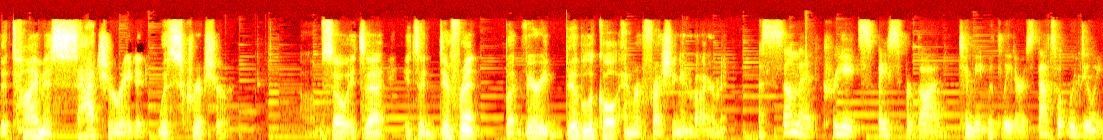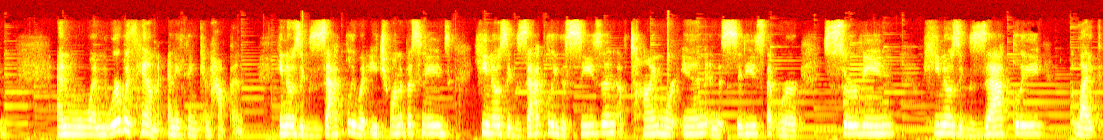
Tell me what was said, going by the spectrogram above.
the time is saturated with scripture. Um, so it's a it's a different but very biblical and refreshing environment. A summit creates space for God to meet with leaders. That's what we're doing. And when we're with him, anything can happen. He knows exactly what each one of us needs. He knows exactly the season of time we're in in the cities that we're serving he knows exactly, like,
